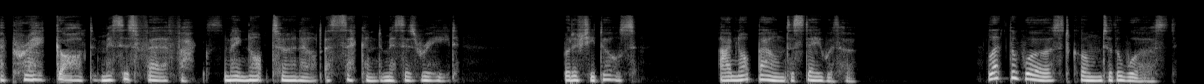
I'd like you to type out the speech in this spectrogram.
I pray God Mrs. Fairfax may not turn out a second Mrs. Reed, but if she does, I'm not bound to stay with her. Let the worst come to the worst.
